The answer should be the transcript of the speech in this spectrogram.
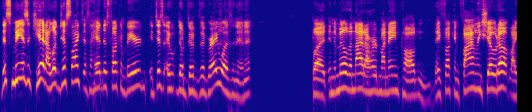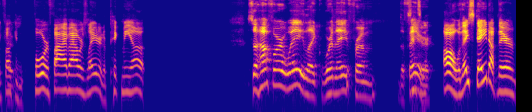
this me as a kid. I look just like this. I had this fucking beard. It just it, the, the the gray wasn't in it. But in the middle of the night, I heard my name called, and they fucking finally showed up like fucking four or five hours later to pick me up. so how far away, like, were they from the fair? Cincinnati. Oh well, they stayed up there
